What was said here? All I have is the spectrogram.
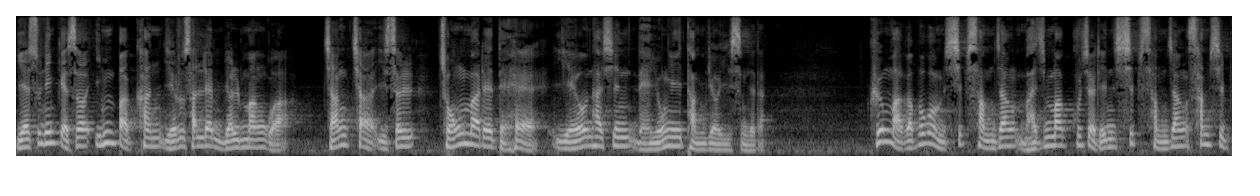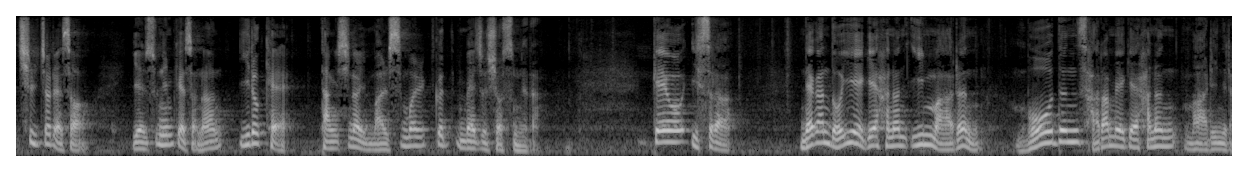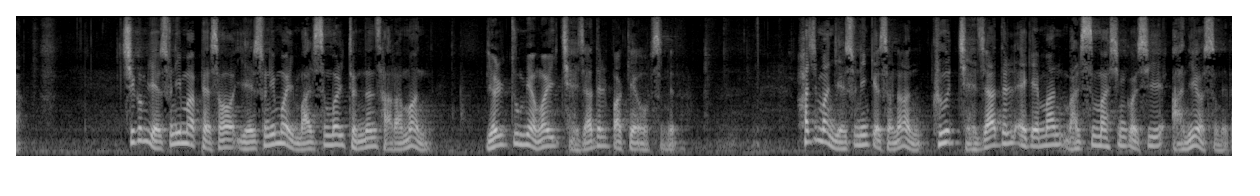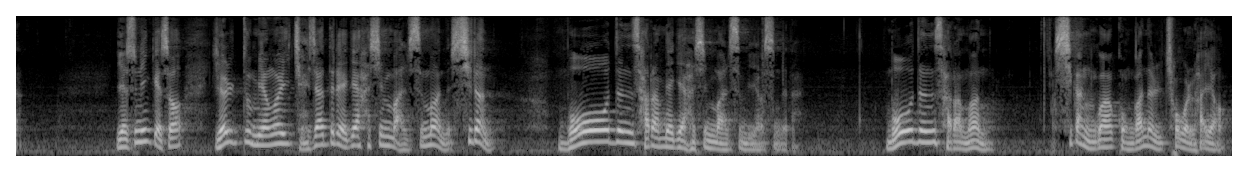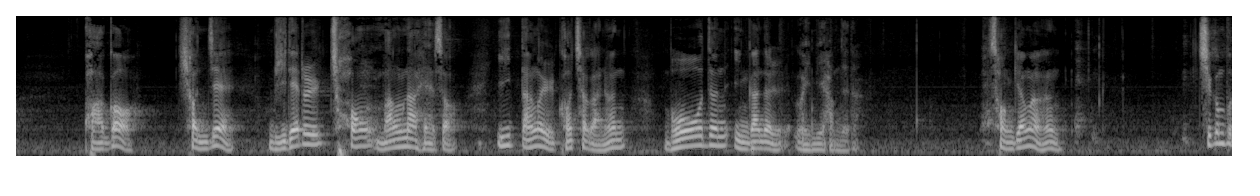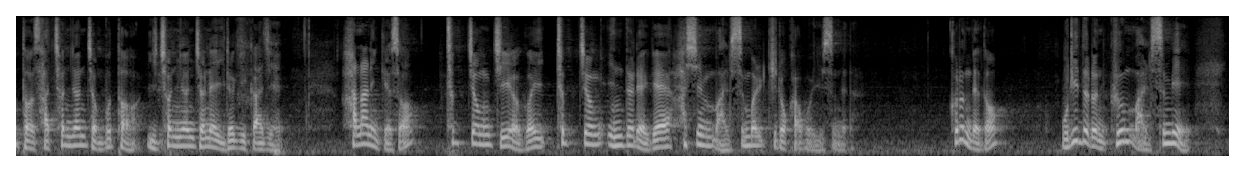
예수님께서 임박한 예루살렘 멸망과 장차 있을 종말에 대해 예언하신 내용이 담겨 있습니다. 그 마가복음 13장 마지막 구절인 13장 37절에서 예수님께서는 이렇게 당신의 말씀을 끝맺으셨습니다. 깨어 있으라. 내가 너희에게 하는 이 말은 모든 사람에게 하는 말이니라. 지금 예수님 앞에서 예수님의 말씀을 듣는 사람은 12명의 제자들밖에 없습니다. 하지만 예수님께서는 그 제자들에게만 말씀하신 것이 아니었습니다. 예수님께서 12명의 제자들에게 하신 말씀은 실은 모든 사람에게 하신 말씀이었습니다. 모든 사람은 시간과 공간을 초월하여 과거, 현재, 미래를 총망라해서 이 땅을 거쳐가는 모든 인간을 의미합니다. 성경은 지금부터 4천년 전부터 2천년 전에 이르기까지 하나님께서 특정 지역의 특정인들에게 하신 말씀을 기록하고 있습니다. 그런데도 우리들은 그 말씀이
